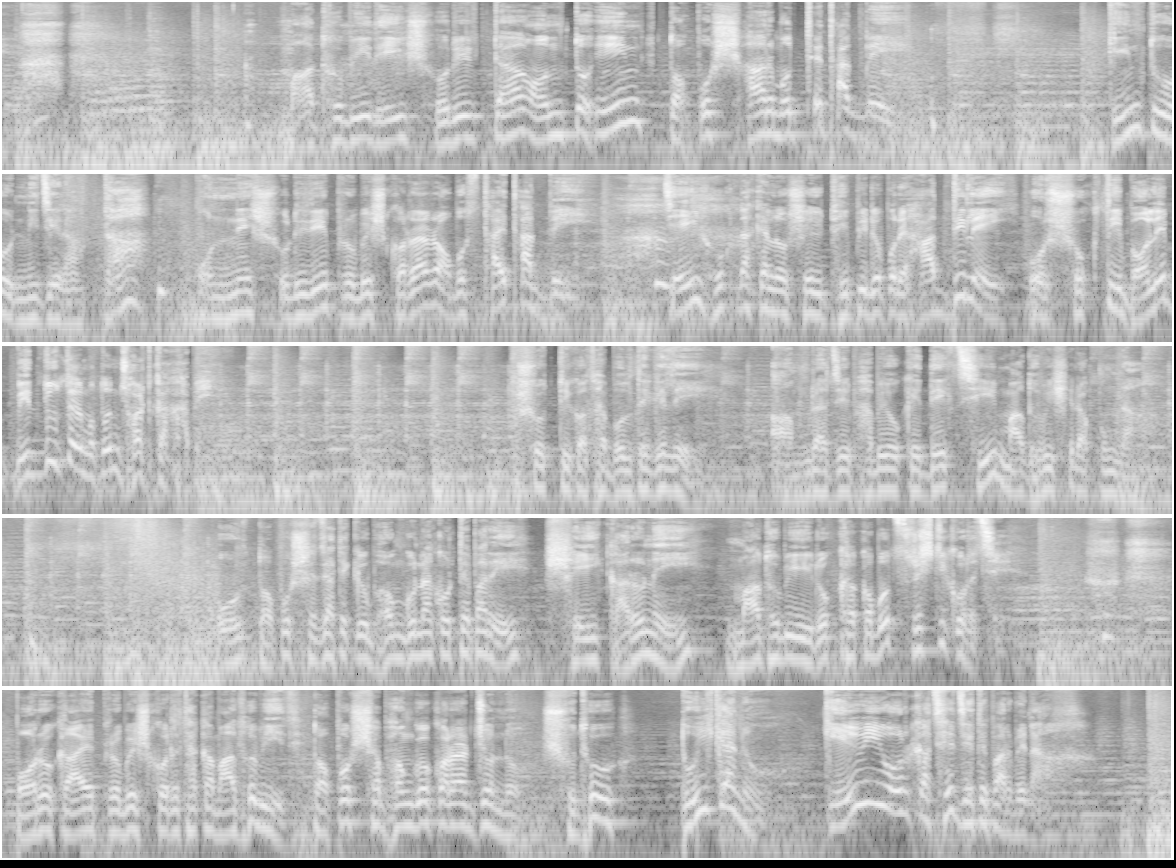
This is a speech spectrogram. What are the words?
মাধবীর এই শরীরটা অন্তহীন তপস্যার মধ্যে থাকবে। কিন্তু ওর নিজের আত্মা অন্যের শরীরে প্রবেশ করার অবস্থায় থাকবে। যেই হোক না কেন সেই ঢিপির ওপরে হাত দিলেই ওর শক্তি বলে বিদ্যুতের মতন ঝটকা খাবে। সত্যি কথা বলতে গেলে আমরা যেভাবে ওকে দেখছি, মাধবী সেরকম না। ওর তপস্যা যাতে কেউ ভঙ্গ না করতে পারে, সেই কারণেই মাধবী রক্ষা কবচ সৃষ্টি করেছে। পরকায় প্রবেশ করে থাকা মাধবীর তপস্যা ভঙ্গ করার জন্য শুধু তুই কেন? কেউই ওর কাছে যেতে পারবে না।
